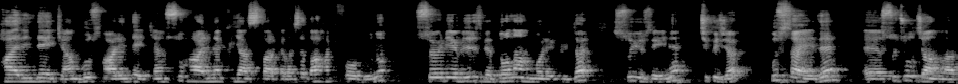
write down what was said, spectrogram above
halindeyken, buz halindeyken su haline kıyasla arkadaşlar daha hafif olduğunu söyleyebiliriz ve donan moleküller su yüzeyine çıkacak. Bu sayede e, sucul canlılar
